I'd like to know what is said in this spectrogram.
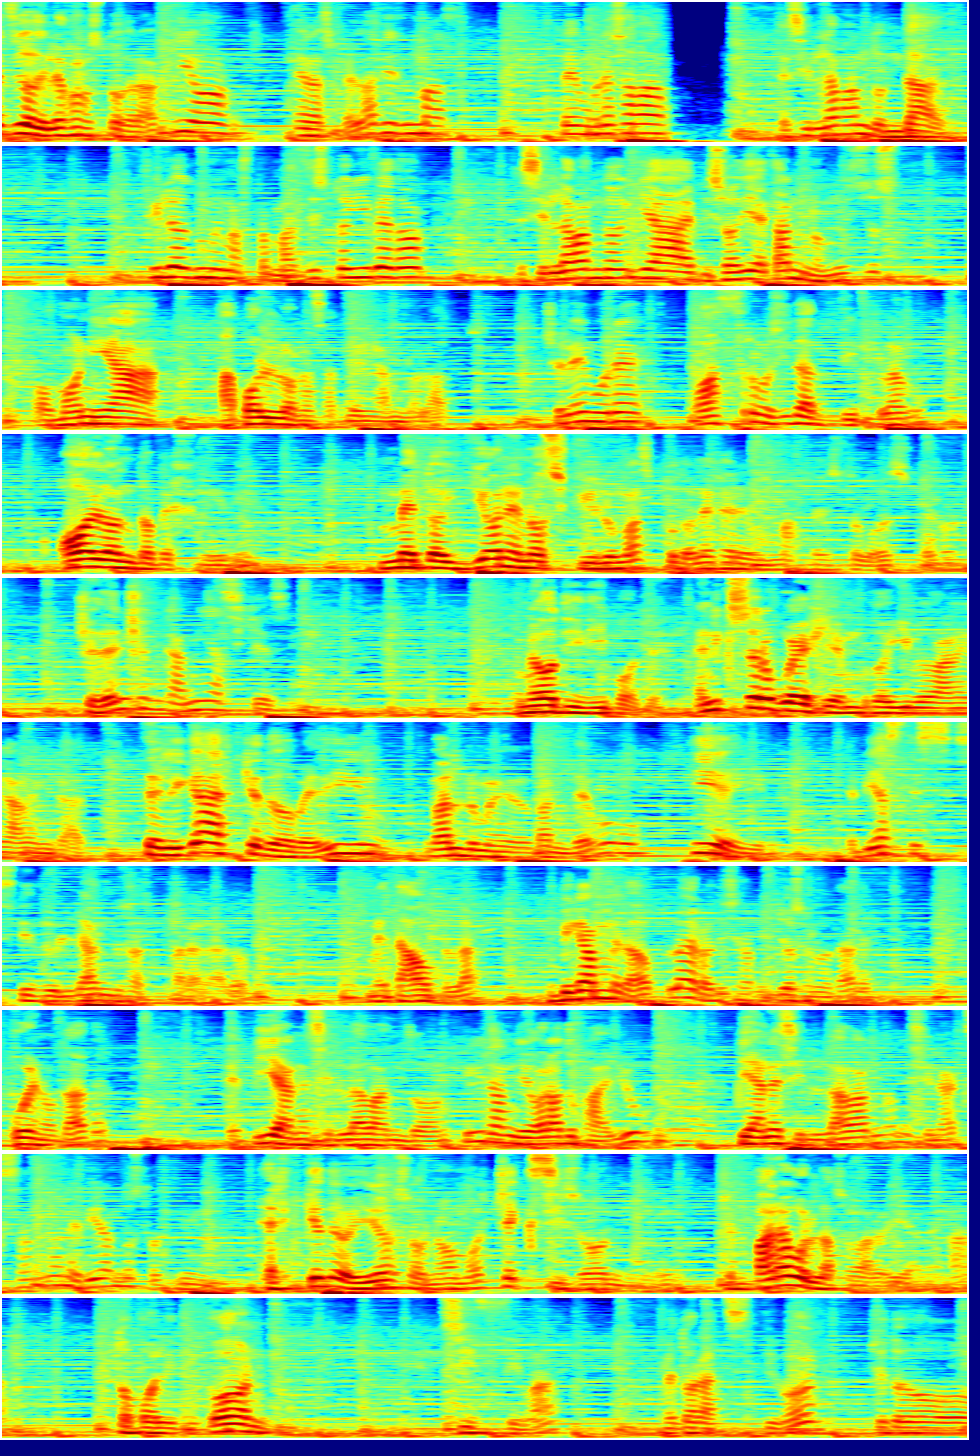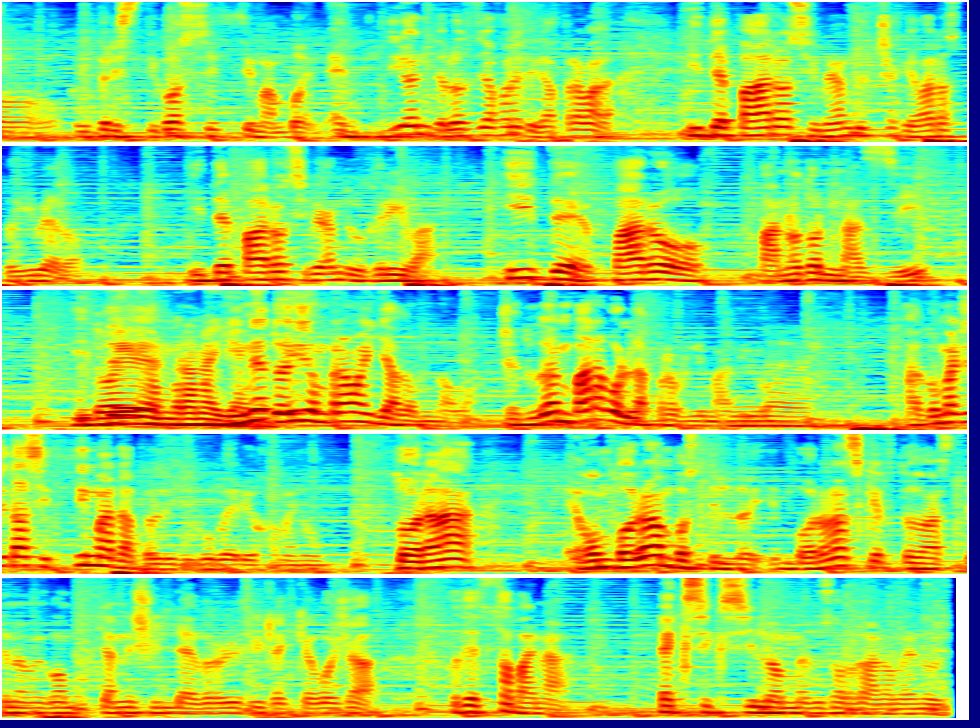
παίζει το τηλέφωνο στο γραφείο, ένας πελάτης μας, λέει μου ρε Σάβα, εσύλλαβαν τον τάδε. Φίλος μου ήμασταν μαζί στο γήπεδο, εσύλλαβαν το για επεισόδια ήταν νομίζω στο ομόνια Απόλλωνας αν δεν κάνω λάθος. Και λέει μου ρε, ο άνθρωπος ήταν δίπλα μου, όλον το παιχνίδι, με το γιον ενός φίλου μας που τον έφερε μου μάθες στο ποδοσφαίρο και δεν είχε καμία σχέση με οτιδήποτε. Δεν ξέρω που έφυγε μου το γήπεδο αν έκαμε κάτι. Τελικά έρχεται το παιδί, βάλουμε ραντεβού, τι έγινε. Επιάστε στη δουλειά του σας παρακαλώ, με τα όπλα. Μπήκαμε με τα όπλα, ρωτήσαμε ποιος είναι ο τάδε, πού είναι ο τάδε. Επίανε συλλάβαν τον, ήταν η ώρα του φαγιού, πήγανε συλλάβαν τον, συνάξαν τον, επήραν τον στο τμήμα. Έρχεται ο ίδιος ο νόμος και εξισώνει, και πάρα πολλά σοβαρό για μένα, το πολιτικό σύστημα με το ρατσιστικό και το υβριστικό σύστημα που είναι δύο εντελώς διαφορετικά πράγματα. Είτε πάρω σημαία του Τσακεβάρα στο γήπεδο, είτε πάρω σημαία του Γρίβα, είτε πάρω πανώ τον Ναζί, είτε Το ίδιο πράγμα για είναι τον. το ίδιο πράγμα για τον νόμο. Και τούτο είναι πάρα πολλά προβληματικό. Ναι. Ακόμα και τα συστήματα πολιτικού περιεχομένου. Τώρα, εγώ μπορώ να, μπω στη λογική- μπορώ να σκεφτώ τον αστυνομικό που πιάνει 1000 ευρώ ή 1200 ότι δεν θα πάει να παίξει ξύλο με τους οργανωμένους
